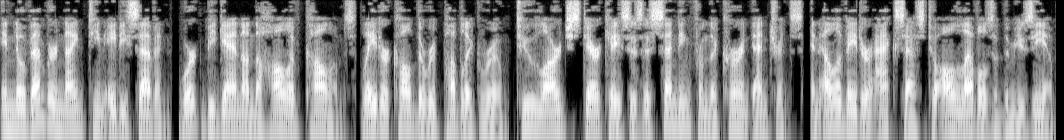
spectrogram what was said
In November 1987, work began on the Hall of Columns later called the Republic Room two large staircases ascending from the current entrance, and elevator access to all levels of the museum.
